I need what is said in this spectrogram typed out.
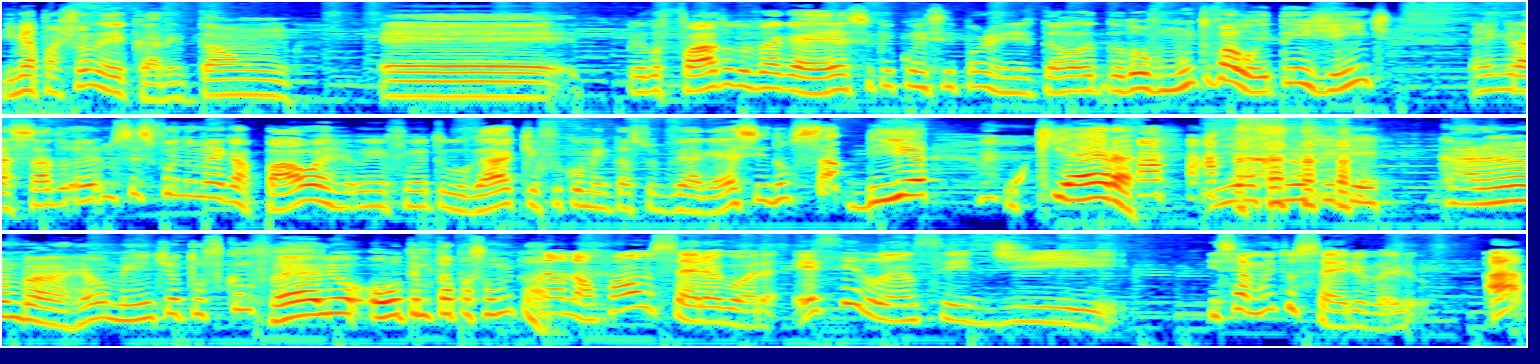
e me apaixonei, cara. Então, é, pelo fato do VHS que eu conheci Power Rangers. Então, eu dou muito valor. E tem gente É engraçado, eu não sei se foi no Mega Power ou foi em outro lugar que eu fui comentar sobre VHS e não sabia o que era. E assim eu fiquei, caramba, realmente eu tô ficando velho ou o tempo tá passando muito rápido. Não, não, falando sério agora. Esse lance de. Isso é muito sério, velho. A...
